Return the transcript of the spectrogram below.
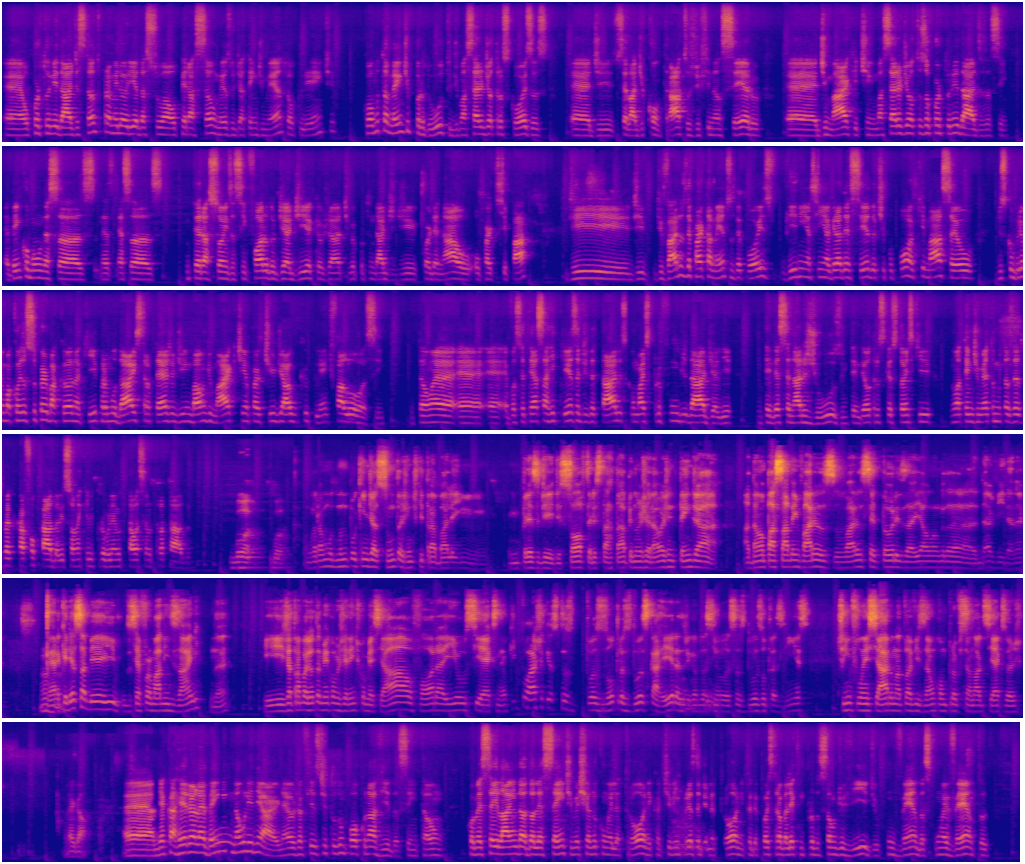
é, oportunidades tanto para melhoria da sua operação mesmo de atendimento ao cliente, como também de produto, de uma série de outras coisas, é, de, sei lá, de contratos, de financeiro, é, de marketing, uma série de outras oportunidades, assim. É bem comum nessas, nessas interações, assim, fora do dia a dia, que eu já tive a oportunidade de coordenar ou, ou participar, de, de, de, vários departamentos depois virem assim agradecer do tipo, porra, que massa, eu descobri uma coisa super bacana aqui para mudar a estratégia de inbound marketing a partir de algo que o cliente falou, assim. Então é, é, é, é você ter essa riqueza de detalhes com mais profundidade ali, entender cenários de uso, entender outras questões que no atendimento muitas vezes vai ficar focado ali só naquele problema que estava sendo tratado. Boa, boa. Agora mudando um pouquinho de assunto, a gente que trabalha em empresa de, de software, startup, no geral, a gente tende a, a dar uma passada em vários, vários setores aí ao longo da, da vida, né? Uhum. É, queria saber aí, você é formado em design, né? E já trabalhou também como gerente comercial, fora aí o CX, né? O que, que tu acha que essas tuas outras duas carreiras, digamos assim, essas duas outras linhas, te influenciaram na tua visão como profissional de CX hoje? Legal. É, a minha carreira ela é bem não linear, né? Eu já fiz de tudo um pouco na vida, assim. Então, Comecei lá ainda adolescente, mexendo com eletrônica, tive empresa de eletrônica, depois trabalhei com produção de vídeo, com vendas, com eventos.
